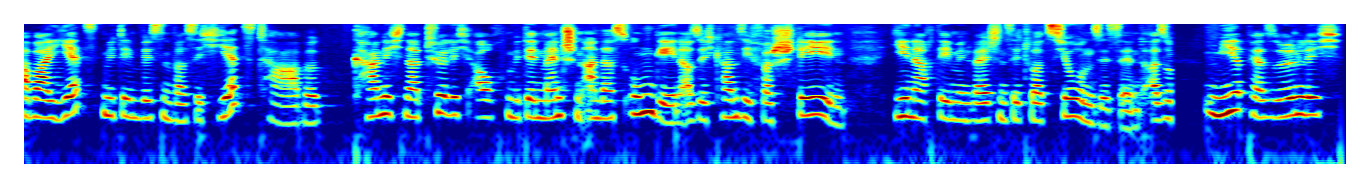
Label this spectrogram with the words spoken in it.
Aber jetzt mit dem Wissen, was ich jetzt habe, kann ich natürlich auch mit den Menschen anders umgehen. Also ich kann sie verstehen, je nachdem, in welchen Situationen sie sind. Also mir persönlich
